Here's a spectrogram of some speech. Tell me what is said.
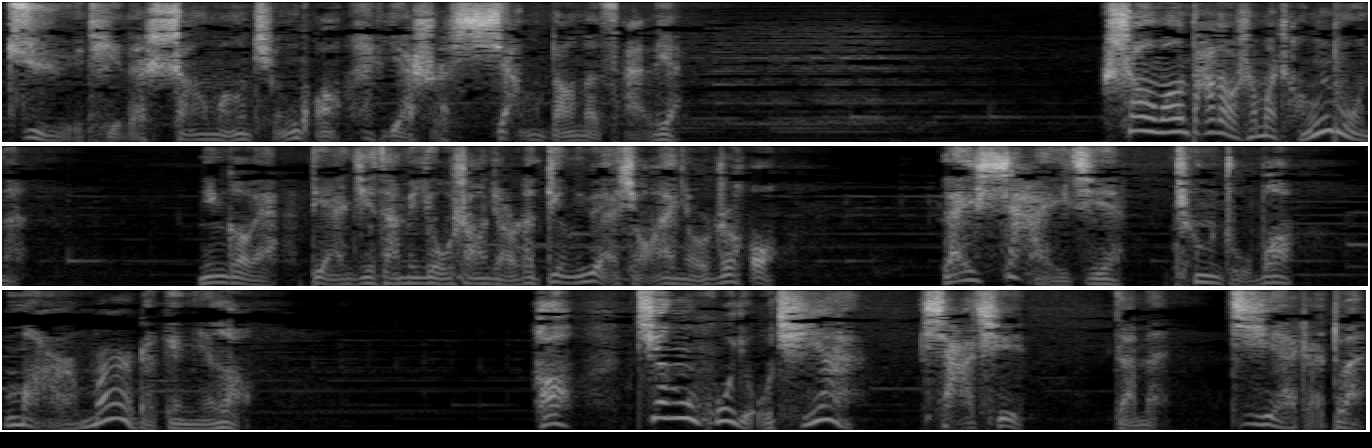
具体的伤亡情况也是相当的惨烈。伤亡达到什么程度呢？您各位点击咱们右上角的订阅小按钮之后，来下一集听主播。慢慢的跟您唠。好，江湖有奇案，下期咱们接着断。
